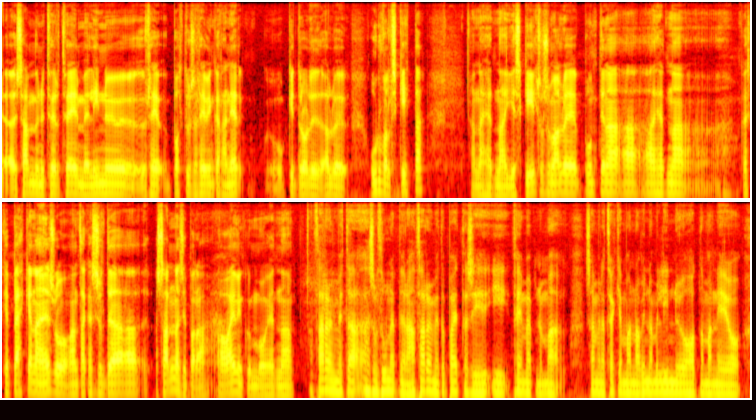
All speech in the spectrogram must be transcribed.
eh, samvinnu 2-2 með línu boltlusa hreyfingar, hann er og getur orðið alveg úrval skitta Þannig að hérna, ég skil svo sem alveg punktin að, að, að hérna, kannski að bekkja hann aðeins og hann það kannski svolítið að, að sanna sig bara á æfingum og hérna, Hann þarf um þetta, það sem þú nefnir hann þarf um þetta að bæta sig í, í þeim efnum að samvinna tvekja manna og vinna með línu og hotnamanni og,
